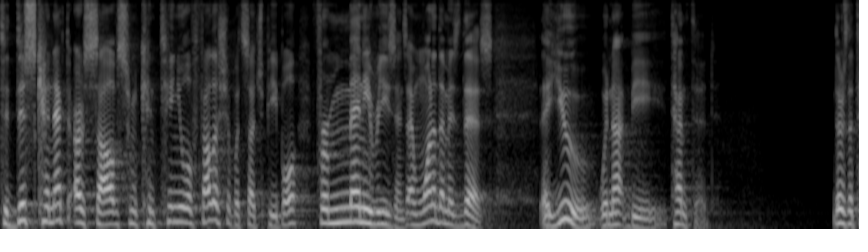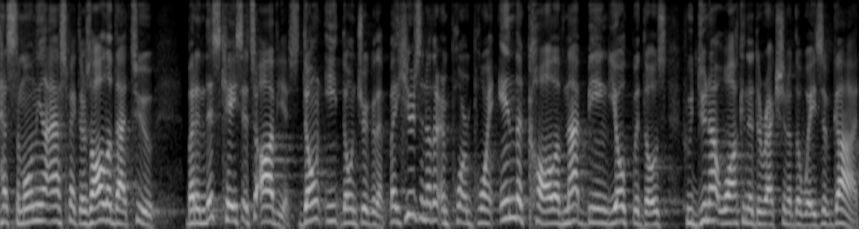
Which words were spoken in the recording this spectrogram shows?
to disconnect ourselves from continual fellowship with such people for many reasons. And one of them is this that you would not be tempted. There's the testimonial aspect, there's all of that too. But in this case, it's obvious. Don't eat, don't drink with them. But here's another important point in the call of not being yoked with those who do not walk in the direction of the ways of God.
